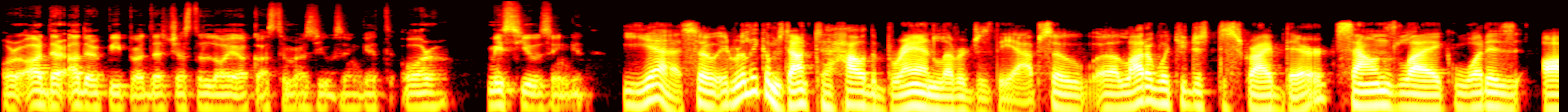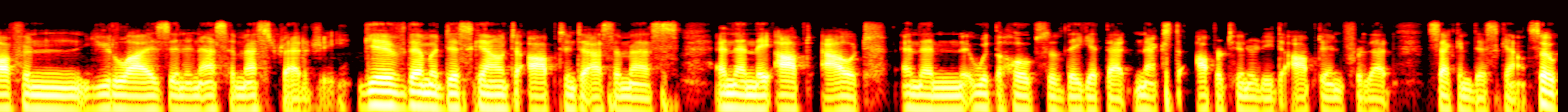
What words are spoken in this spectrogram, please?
Or are there other people that's just the loyal customers using it or misusing it? Yeah, so it really comes down to how the brand leverages the app. So a lot of what you just described there sounds like what is often utilized in an SMS strategy. Give them a discount to opt into SMS, and then they opt out, and then with the hopes of they get that next opportunity to opt in for that second discount. So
